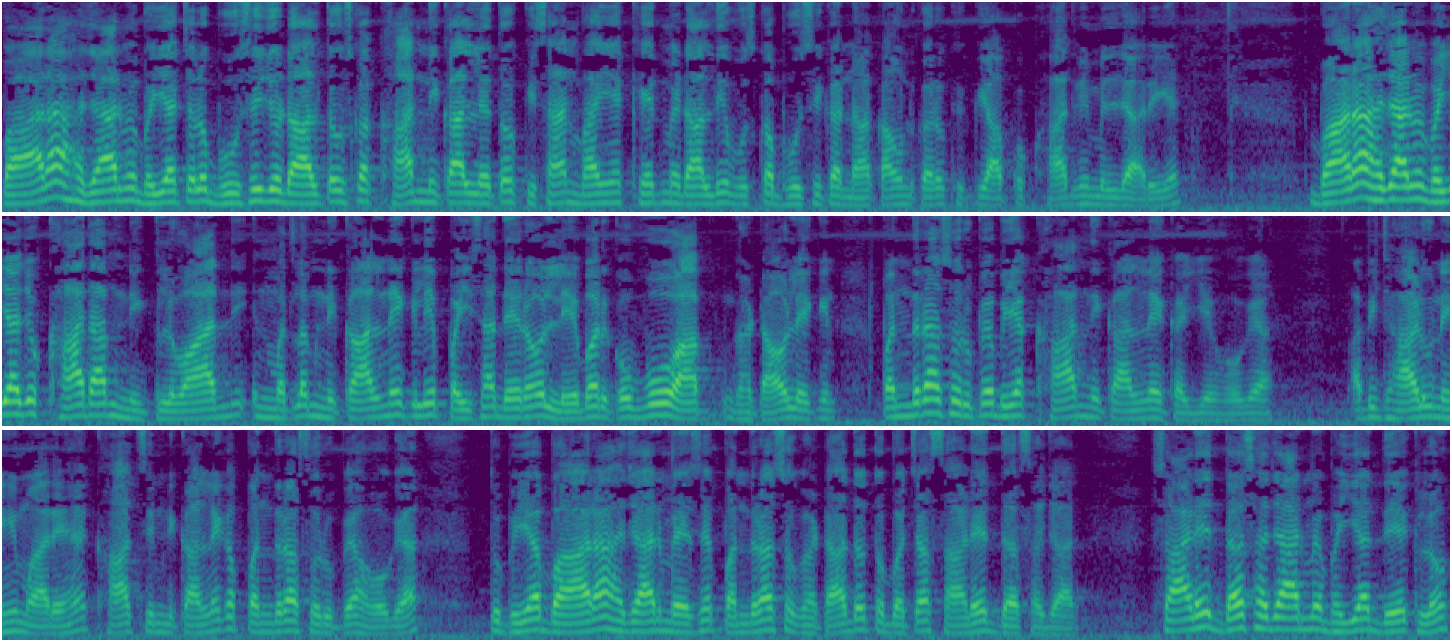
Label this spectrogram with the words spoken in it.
बारह हज़ार में भैया चलो भूसी जो डालते हो, उसका खाद निकाल लेते हो। किसान भाई है, खेत में डाल दिए उसका भूसी का ना काउंट करो, क्योंकि आपको खाद भी मिल जा रही है। बारह हज़ार में भैया जो खाद आप निकलवा मतलब निकालने के लिए पैसा दे रहे हो, लेबर को, वो आप घटाओ, लेकिन पंद्रह सौ रुपये भैया खाद निकालने का ये हो गया। अभी झाड़ू नहीं मारे हैं, खाद सिर्फ़ निकालने का पंद्रह सौ रूपया हो गया। तो भैया बारह हज़ार में से पंद्रह सौ घटा दो तो बचा साढ़े दस हज़ार। साढ़े दस हज़ार में भैया देख लो,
